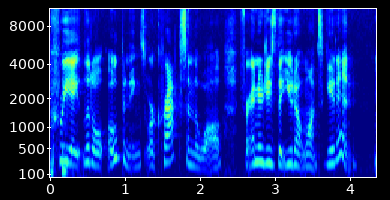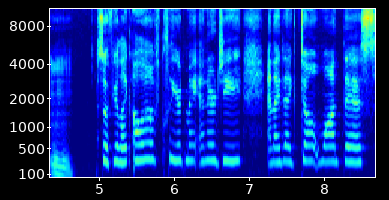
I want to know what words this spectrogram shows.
create little openings or cracks in the wall for energies that you don't want to get in. hmm So if you're like, "Oh, I've cleared my energy and I like don't want this,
